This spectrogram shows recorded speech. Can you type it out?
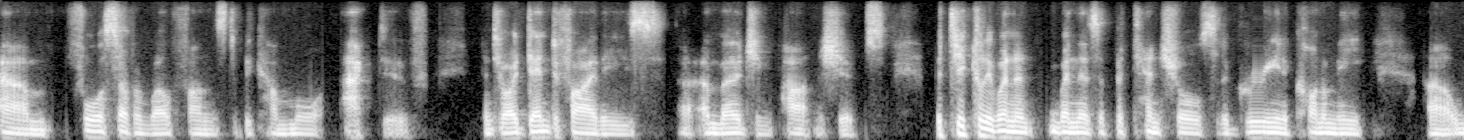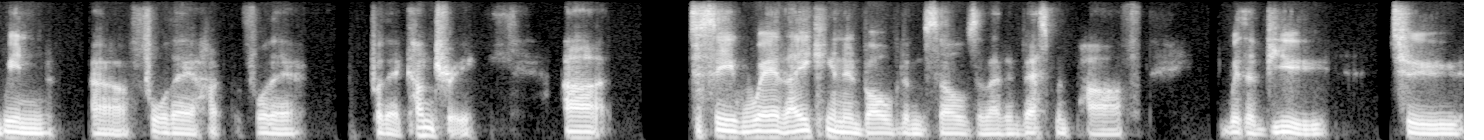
um, for sovereign wealth funds to become more active and to identify these uh, emerging partnerships, particularly when when there's a potential sort of green economy uh, win uh, for their for their for their country, uh, to see where they can involve themselves in that investment path with a view to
